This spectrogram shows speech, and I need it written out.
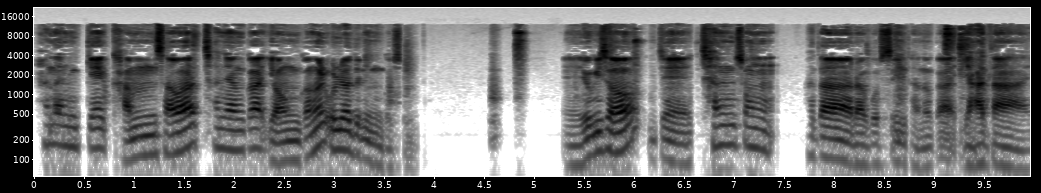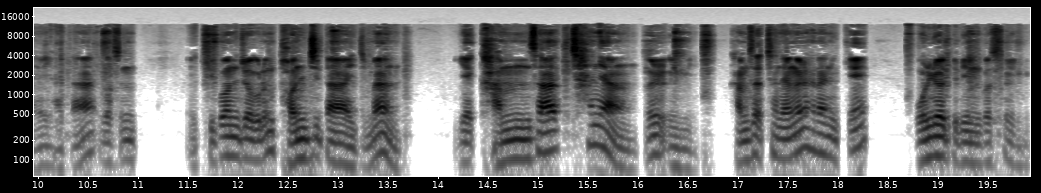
하나님께 감사와 찬양과 영광을 올려드리는 것입니다. 예, 여기서 이제 찬송 하다라고 쓰인 단어가 야다예요, 야다. 이것은 기본적으로는 던지다이지만 이게 감사 찬양을 의미해요. 감사 찬양을 하나님께 올려드리는 것을 의미해요.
